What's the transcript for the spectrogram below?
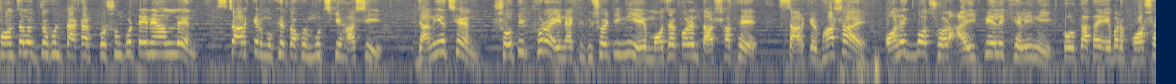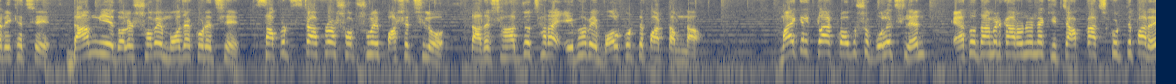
সঞ্চালক যখন টাকার প্রসঙ্গ টেনে আনলেন, স্টার্কের মুখে তখন মুচকি হাসি। জানিয়েছেন, সতীর্থরাই নাকি বিষয়টি নিয়ে মজা করেন তার সাথে। স্টার্কের ভাষায়, অনেক বছর আইপিএলে খেলিনি, কলকাতায় এবার ভরসা রেখেছে, দাম নিয়ে দলের সবাই মজা করেছে। সাপোর্ট স্টাফরা সবসময় পাশে ছিল, তাদের সাহায্য ছাড়া এভাবে বল করতে পারতাম না। মাইকেল ক্লার্ক অবশ্য বলেছিলেন, এত দামের কারণে নাকি চাপ কাজ করতে পারে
